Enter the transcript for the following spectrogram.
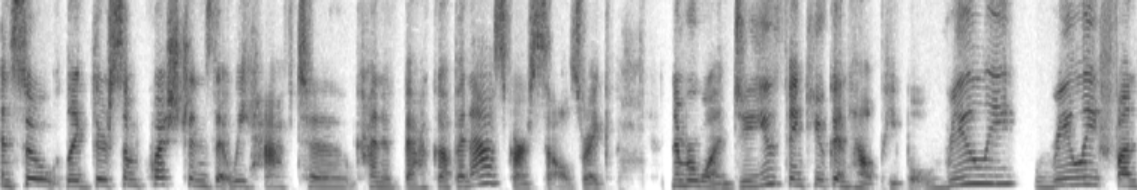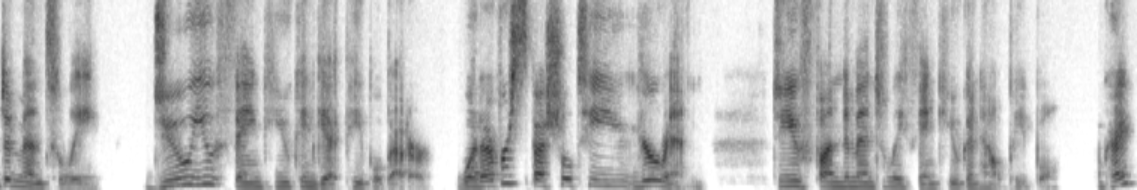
And so, like, there's some questions that we have to kind of back up and ask ourselves, right? Number one, do you think you can help people? Really, really fundamentally, do you think you can get people better? Whatever specialty you're in, do you fundamentally think you can help people? Okay.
